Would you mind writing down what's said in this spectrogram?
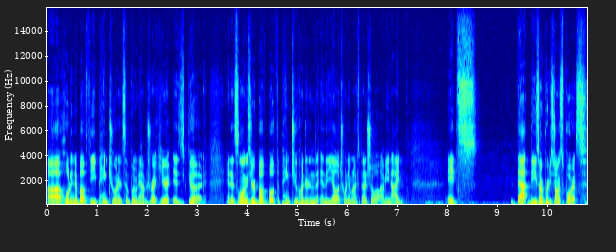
Uh, holding above the pink 200 simple moving average right here is good, and as long as you're above both the pink 200 and the, and the yellow 21 exponential, I mean, I it's that these are pretty strong supports.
